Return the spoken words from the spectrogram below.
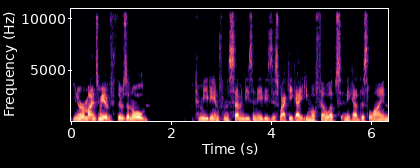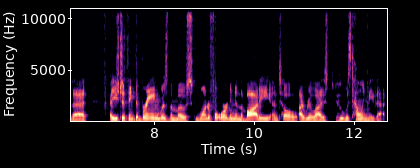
You know, reminds me of there's an old comedian from the 70s and 80s, this wacky guy, Emo Phillips, and he had this line that I used to think the brain was the most wonderful organ in the body until I realized who was telling me that.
